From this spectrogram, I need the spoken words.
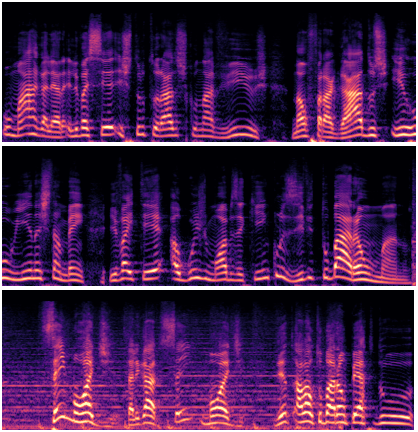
O mar, galera, ele vai ser estruturado com navios naufragados e ruínas também. E vai ter alguns mobs aqui, inclusive tubarão, mano. Sem mod, tá ligado? Sem mod. Dentro, olha lá o tubarão perto do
